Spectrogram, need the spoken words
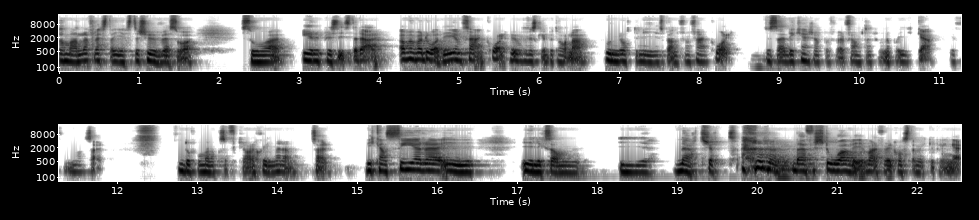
de allra flesta gästers huvud så, så är det precis det där. Ja men vadå, det är en fänkål. Hur ska jag betala 189 spänn för en fänkål? Det, är så här, det kan jag köpa för 15 kronor på ICA. Det får man, så här, då får man också förklara skillnaden. Så här, vi kan se det i, i, liksom, i nötkött. Där förstår vi varför det kostar mycket pengar.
